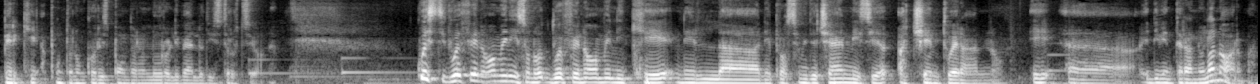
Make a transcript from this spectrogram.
perché appunto non corrispondono al loro livello di istruzione. Questi due fenomeni sono due fenomeni che nel, nei prossimi decenni si accentueranno e, uh, e diventeranno la norma.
